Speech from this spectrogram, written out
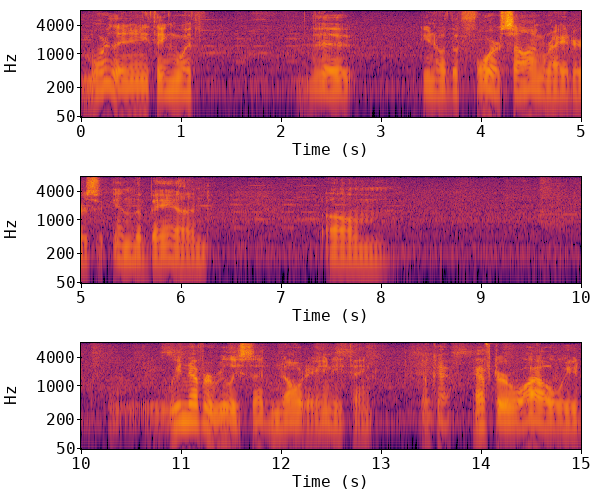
more than anything with the you know the four songwriters in the band um, we never really said no to anything Okay. after a while we'd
